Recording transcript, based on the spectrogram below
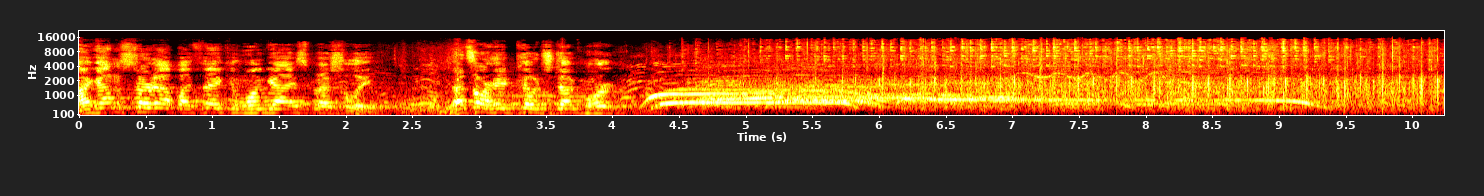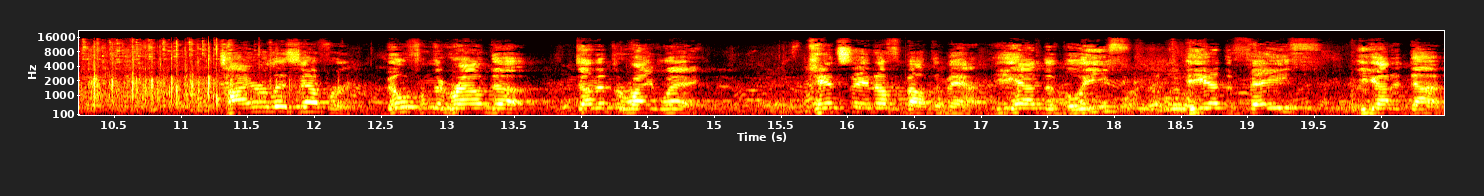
I got to start out by thanking one guy especially. That's our head coach, Doug Martin. Tireless effort, built from the ground up, done it the right way. Can't say enough about the man. He had the belief, he had the faith, he got it done.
